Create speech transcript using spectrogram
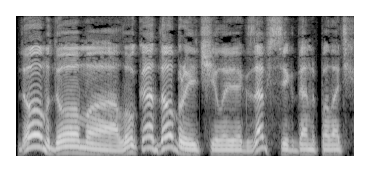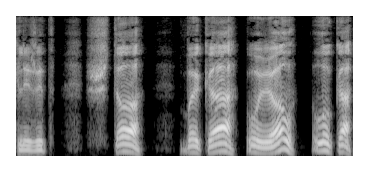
«Дом дома. Лука добрый человек, завсегда на палатях лежит». «Что, быка увел?» Лука.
